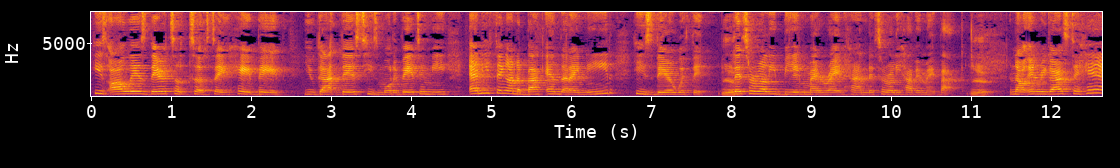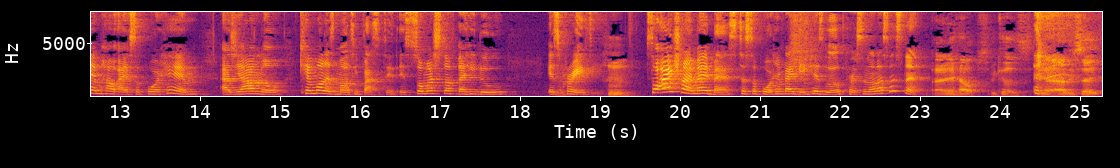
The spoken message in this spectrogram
he's always there to, to say, hey, babe, you got this. He's motivating me. Anything on the back end that I need, he's there with it. Yeah. Literally being my right hand, literally having my back. Yeah. Now, in regards to him, how I support him, as y'all know, Kemuel is multifaceted. It's so much stuff that he do. It's crazy. Hmm. So I try my best to support him by being his little personal assistant. And it helps because, yeah, as you say,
